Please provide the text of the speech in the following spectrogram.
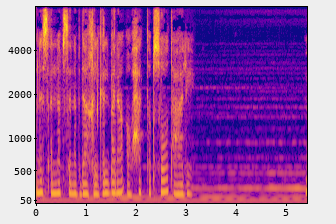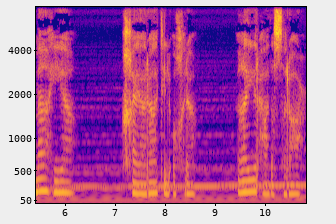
ونسأل نفسنا بداخل قلبنا أو حتى بصوت عالي. ما هي خياراتي الأخرى غير هذا الصراع؟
